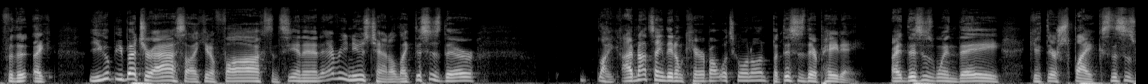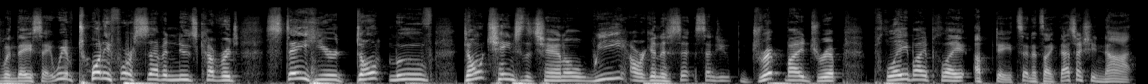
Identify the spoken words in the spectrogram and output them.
for the like you you bet your ass like you know Fox and CNN every news channel like this is their like I'm not saying they don't care about what's going on but this is their payday right? This is when they get their spikes. This is when they say we have 24/7 news coverage. Stay here. Don't move. Don't change the channel. We are going to send you drip by drip play by play updates. And it's like that's actually not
